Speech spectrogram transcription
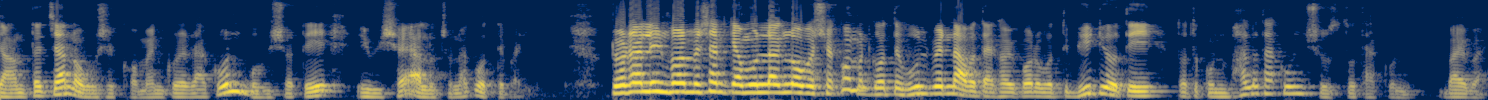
জানতে চান অবশ্যই কমেন্ট করে রাখুন, ভবিষ্যতে এ বিষয়ে আলোচনা করতে পারি। টোটাল ইনফরমেশন কেমন লাগল অবশ্যই কমেন্ট করতে ভুলবেন না। আবার দেখা হবে পরবর্তী ভিডিওতে ততক্ষণ ভালো থাকুন, সুস্থ থাকুন। বাই বাই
